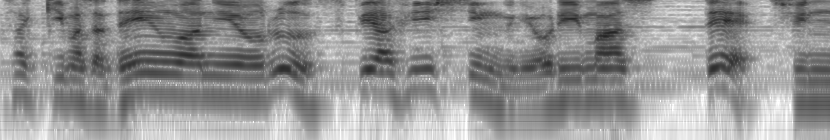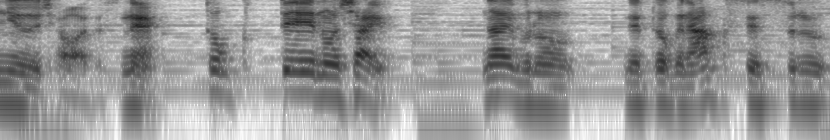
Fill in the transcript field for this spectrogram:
さっき言いました。電話によるスピアフィッシングによりまして侵入者はですね特定の社員内部のネットワークにアクセスする。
